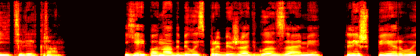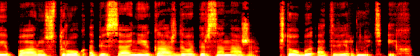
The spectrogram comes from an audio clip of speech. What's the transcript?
и телеэкран. Ей понадобилось пробежать глазами лишь первые пару строк описания каждого персонажа, чтобы отвергнуть их.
